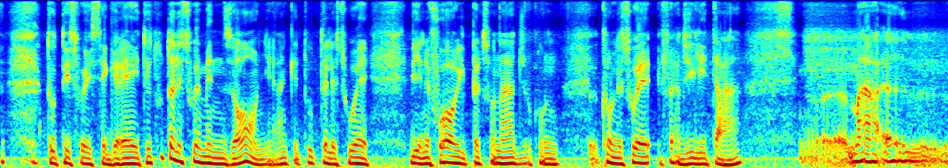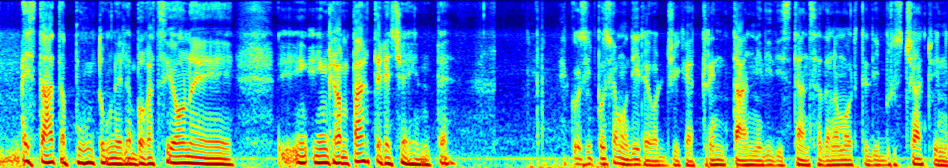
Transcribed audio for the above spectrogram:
tutti i suoi segreti, tutte le sue menzogne, anche tutte le sue... viene fuori il personaggio con, con le sue fragilità, eh, ma eh, è stata appunto un'elaborazione in, in gran parte recente. Così possiamo dire oggi che a 30 anni di distanza dalla morte di Bruce Chatwin,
